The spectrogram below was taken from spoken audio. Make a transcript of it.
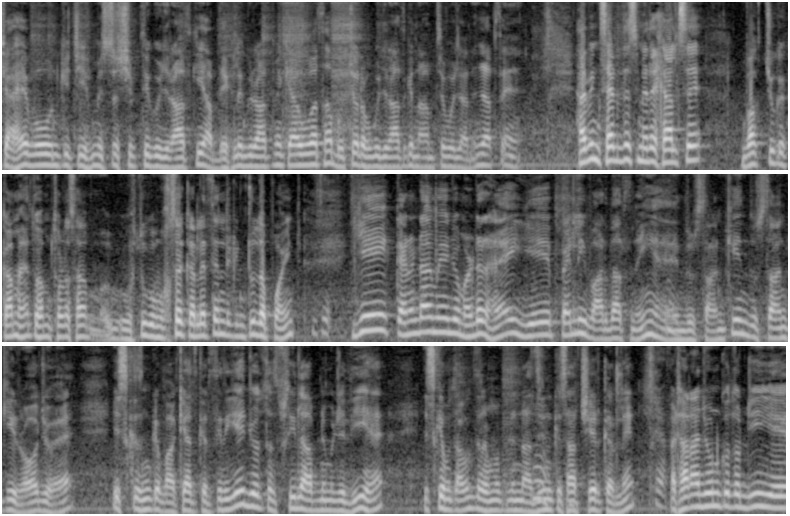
चाहे वो उनकी चीफ मिनिस्टरशिप थी गुजरात की आप देख लें गुजरात में क्या हुआ था। बुचर ऑफ़ गुजरात के नाम से वो जाने जाते हैं। हैविंग सेट दिस मेरे ख्याल से वक्त चूँकि कम है तो हम थोड़ा सा गुफ्तु को मुख्तर कर लेते हैं लेकिन टू द पॉइंट ये कनाडा में जो मर्डर है ये पहली वारदात नहीं है हिंदुस्तान की। हिंदुस्तान की रॉ जो है इस किस्म के वाक़ात करती रही है। जो तफसील आपने मुझे दी है इसके मुताबिक हम अपने नाजरन के साथ शेयर कर लें। अठारह जून को तो जी ये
